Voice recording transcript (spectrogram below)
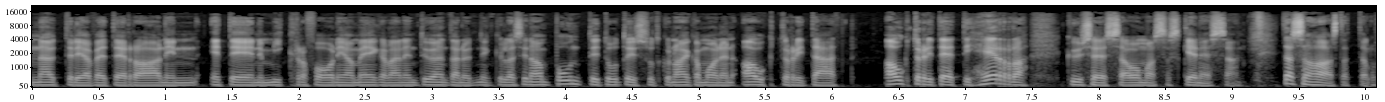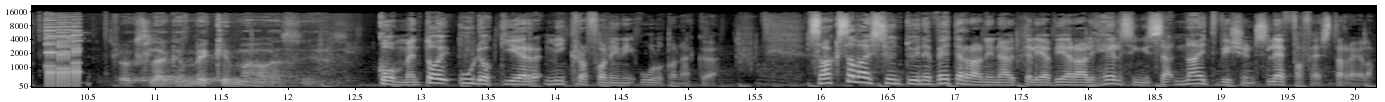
näyttelijäveteraanin eteen mikrofonia meikäläinen työntänyt, niin kyllä siinä on puntti tutissut, kun aikamoinen auktoriteetti auktoriteetti herra kyseessä omassa skenessään. Tässä haastattelu. Looks like a Mickey Mouse, yes. Kommentoi Udo Kier mikrofonini ulkonäköä. Saksalaissyntyinen veteraaninäyttelijä vieraili Helsingissä Night Visions leffafestareilla.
